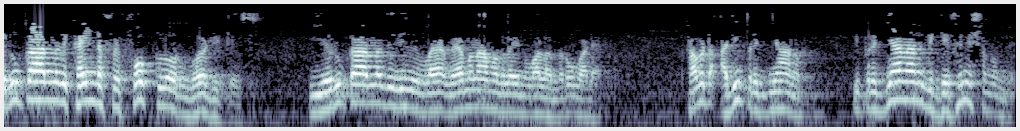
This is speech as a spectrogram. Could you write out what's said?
ఎరుక అన్నది kind of a folklore word it is ఈ ఎరుక అన్నది వే- వేమనా మొదలైన వాళ్ళందరూ వాడారు. కాబట్టి అది ప్రజ్ఞానం. ఈ ప్రజ్ఞానానికి డెఫినేషన్ ఉంది.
